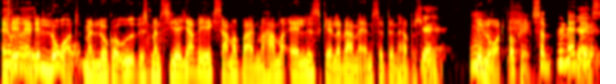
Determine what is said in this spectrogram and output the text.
Er det, er det lort, man lukker ud, hvis man siger, jeg vil ikke samarbejde med ham, og alle skal lade være med at ansætte den her person? Ja. Det er lort, okay. Så er det,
